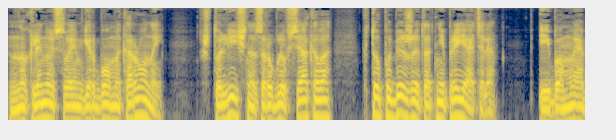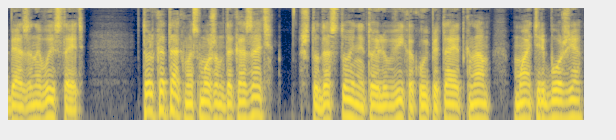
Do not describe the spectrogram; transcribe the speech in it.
Но клянусь своим гербом и короной, что лично зарублю всякого, кто побежит от неприятеля, ибо мы обязаны выстоять. Только так мы сможем доказать, что достойны той любви, какую питает к нам Матерь Божья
